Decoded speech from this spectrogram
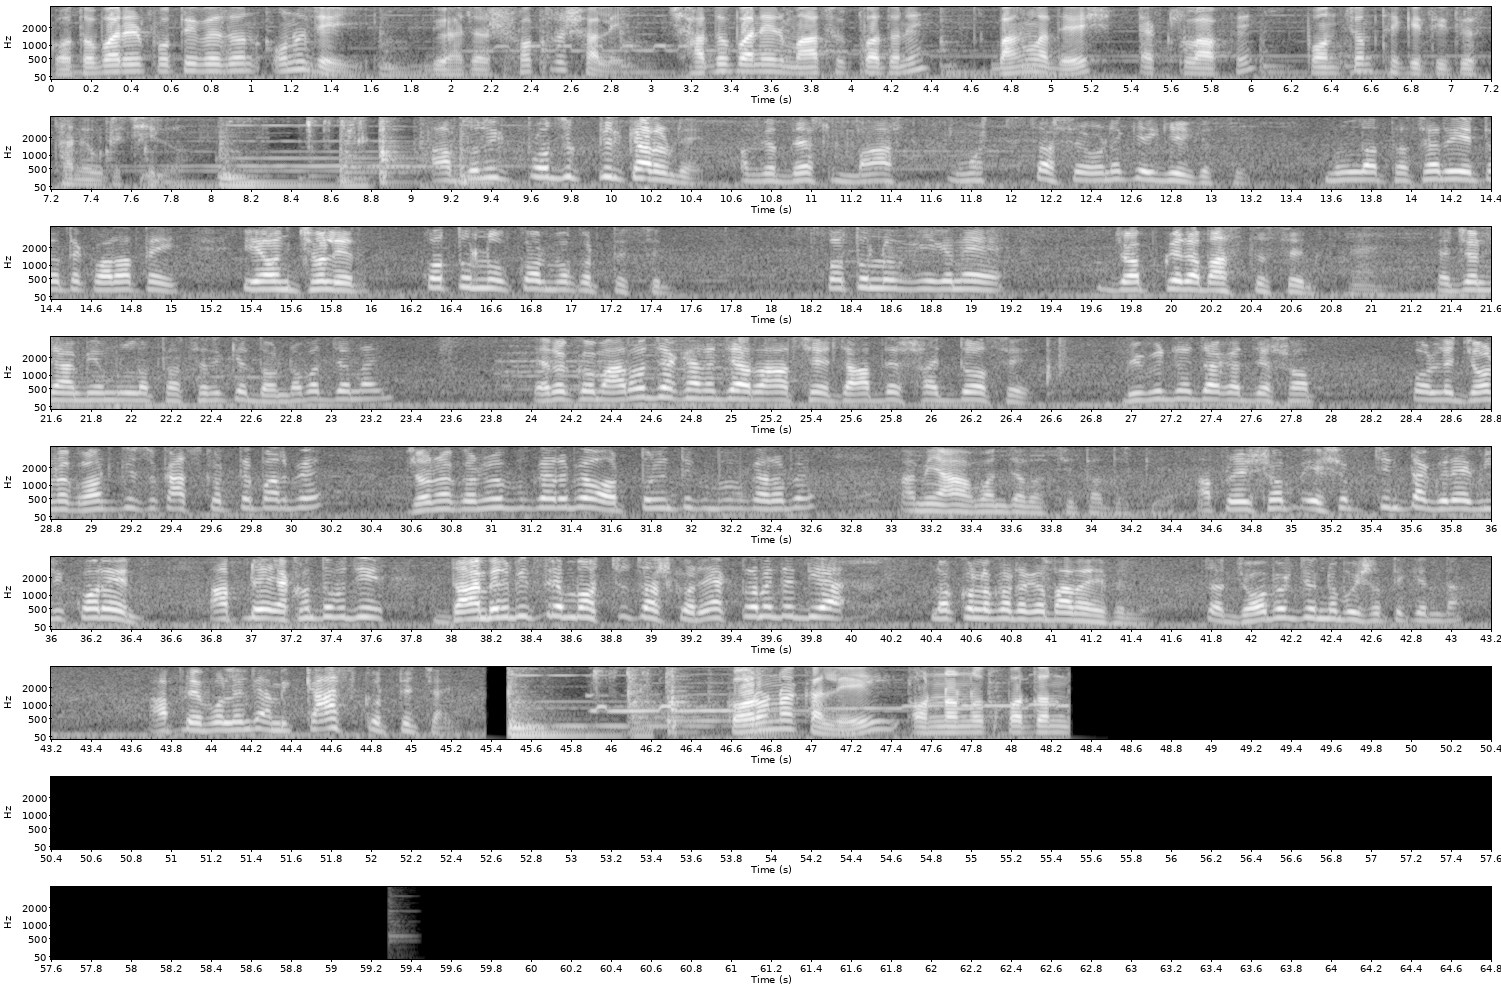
গতবারের প্রতিবেদন অনুযায়ী দুই হাজার সতেরো সালে স্বাদুপানির মাছ উৎপাদনে বাংলাদেশ এক লাফে পঞ্চম থেকে তৃতীয় স্থানে উঠেছিল। আধুনিক প্রযুক্তির কারণে আজকে দেশ মাছ মৎস্য চাষে অনেক এগিয়ে গেছে। মোল্লা তাছাড়ি এটাতে করাতে এই অঞ্চলের কত লোক কর্ম করতেছেন? কত লোক এখানে জব করে বাঁচতেছেন? হ্যাঁ। এর জন্য আমি মোল্লা তাছাড়িকে ধন্যবাদ জানাই। এরকম আরও যেখানে যারা আছে যাদের সাধ্য আছে বিভিন্ন জায়গায় যে সব করলে জনগণ কিছু কাজ করতে পারবে জনগণের উপকার হবে অর্থনৈতিক উপকার হবে আমি আহ্বান জানাচ্ছি তাদেরকে। আপনি এসব এসব চিন্তা করে এগুলি করেন। আপনি এখন তো বুঝি দামের ভিতরে মৎস্য চাষ করে একটা মেয়েতে দিয়া লক্ষ লক্ষ টাকা বাড়াই ফেলে। জবের জন্য বসে থাকেন না। আপনি বলেন আমি কাজ করতে চাই। করোনাকালে অন্যান্য উৎপাদন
